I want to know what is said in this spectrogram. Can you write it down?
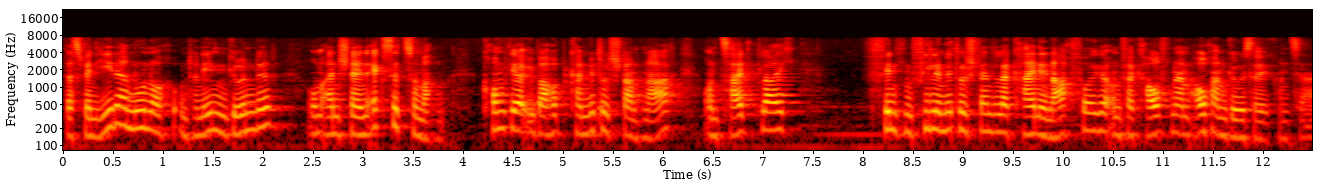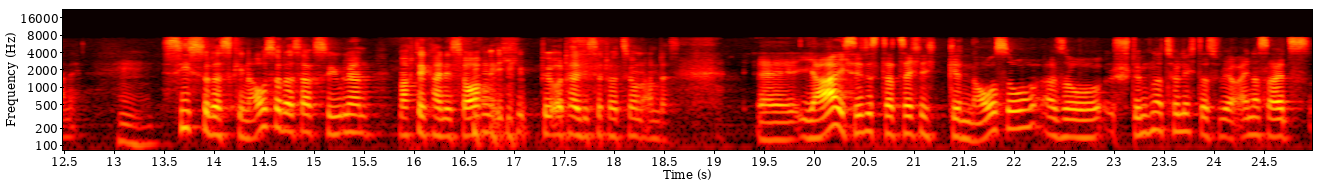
dass wenn jeder nur noch Unternehmen gründet, um einen schnellen Exit zu machen, kommt ja überhaupt kein Mittelstand nach und zeitgleich finden viele Mittelständler keine Nachfolger und verkaufen dann auch an größere Konzerne. Hm. Siehst du das genauso oder sagst du, Julian, mach dir keine Sorgen, ich beurteile die Situation anders? Äh, ja, ich sehe das tatsächlich genauso. Also stimmt natürlich, dass wir einerseits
